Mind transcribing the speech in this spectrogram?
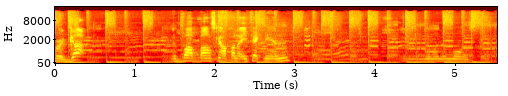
Forgot! Nagbabounced nga pa ng effect ni ano. Naman ang monster.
